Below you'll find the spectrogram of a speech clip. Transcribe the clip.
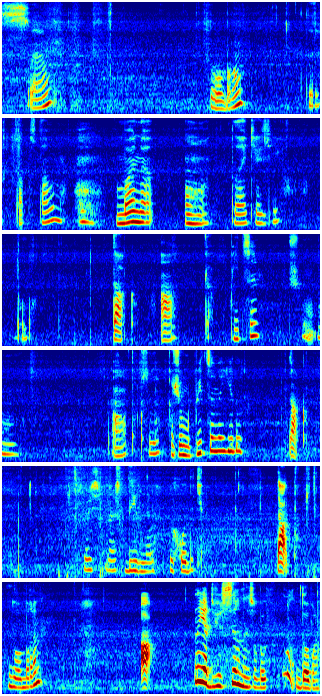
Все. Добре. Це Так, ставимо. У мене ага, третя зі. Добре. Так. А, так, піци. А, так сюди. А чому піци не їдуть? Так. Щось у нас дивне виходить. Так, добре. А, ну я дві сирни зробив. Ну, добре.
